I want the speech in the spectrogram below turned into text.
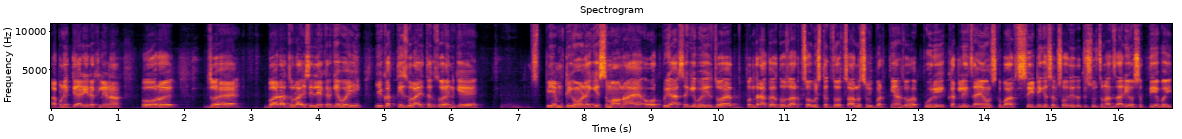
अपनी तैयारी रख लेना। और जो है 12 जुलाई से लेकर के भाई, इकतीस जुलाई तक जो है इनके पीएमटी होने की संभावना है। और प्रयास है कि भाई, जो है, पंद्रह अगस्त दो हज़ार चौबीस तक जो चालू सभी भर्तियाँ जो है पूरी कर ली जाएँ और उसके बाद सीटी की संशोधित अधिसूचना जारी हो सकती है भाई।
